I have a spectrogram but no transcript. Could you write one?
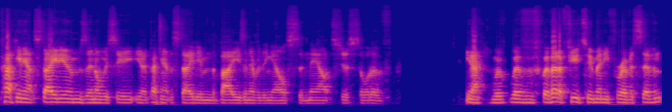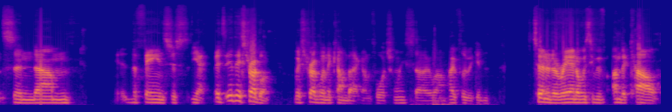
packing out stadiums and obviously you know packing out the stadium and the bays and everything else and now it's just sort of you know we've we've, we've had a few too many forever sevenths and um the fans just yeah it's they're struggling we're struggling to come back unfortunately so um, hopefully we can turn it around obviously with under Carl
